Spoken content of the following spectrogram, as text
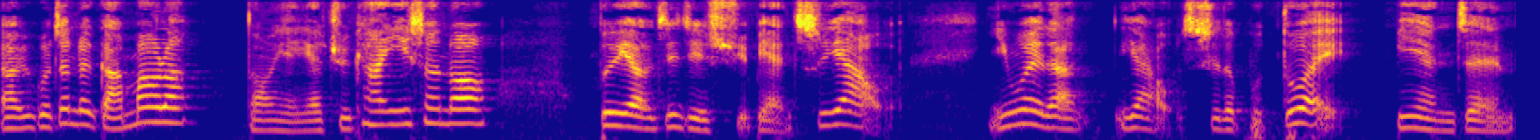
那如果真的感冒了，当然要去看医生喽，不要自己随便吃药。因为呢，药吃的不对，辨证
